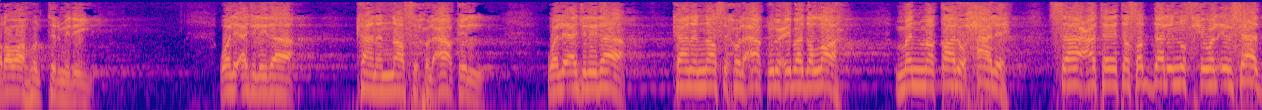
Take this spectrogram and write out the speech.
رواه الترمذي. ولأجل ذا كان الناصح العاقل ولأجل ذا كان الناصح العاقل عباد الله من مقال حاله ساعة يتصدى للنصح والإرشاد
